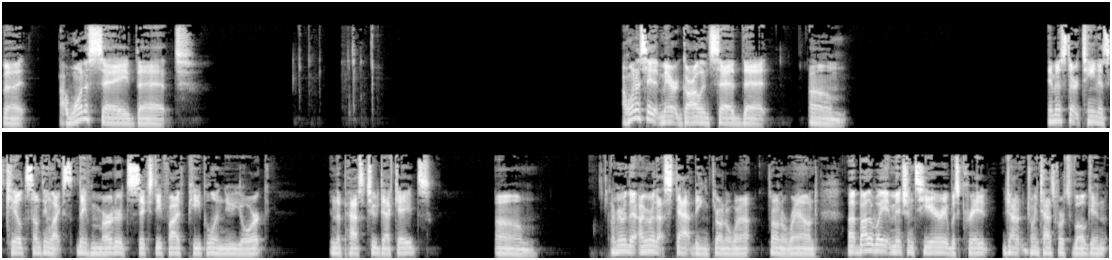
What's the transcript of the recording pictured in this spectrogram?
but I want to say that. I want to say that Merrick Garland said that um, MS-13 has killed something like they've murdered 65 people in New York in the past two decades. Um, I remember that. I remember that stat being thrown around. Thrown around. Uh, by the way, it mentions here it was created. Joint Task Force Vulcan.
